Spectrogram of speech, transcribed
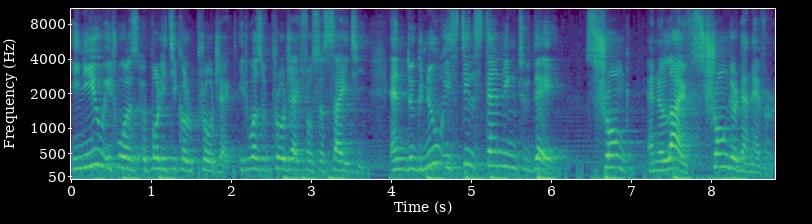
he knew it was a political project. It was a project for society. And the GNU is still standing today, strong and alive, stronger than ever.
